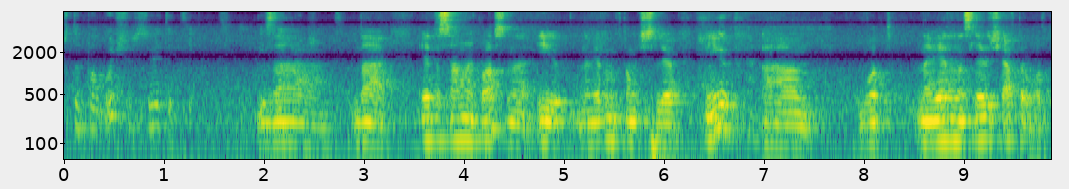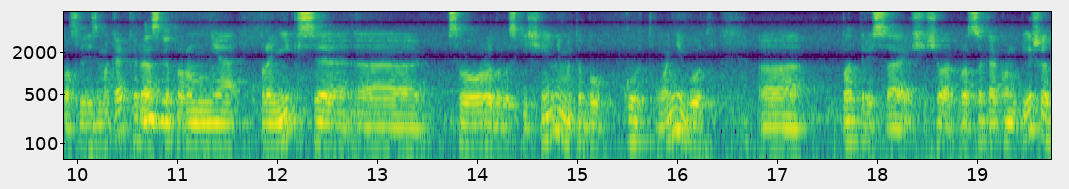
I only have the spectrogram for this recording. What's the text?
чтобы побольше все это делать. И Да, да, И это самое классное, и, наверное, в том числе в книгах. А, вот, наверное, следующий автор, вот после Ведьмака, как раз, которым мне проникся э, своего рода восхищением, это был Курт Вонигут. Э, потрясающий чувак. Просто как он пишет,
